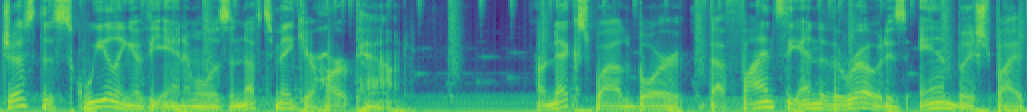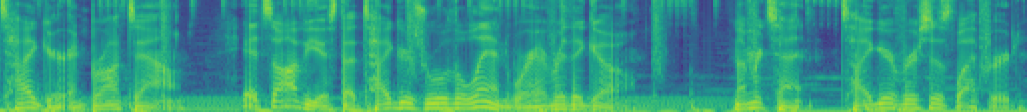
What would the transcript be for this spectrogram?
just the squealing of the animal is enough to make your heart pound. Our next wild boar that finds the end of the road is ambushed by a tiger and brought down. It's obvious that tigers rule the land wherever they go. Number 10. Tiger versus Leopard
